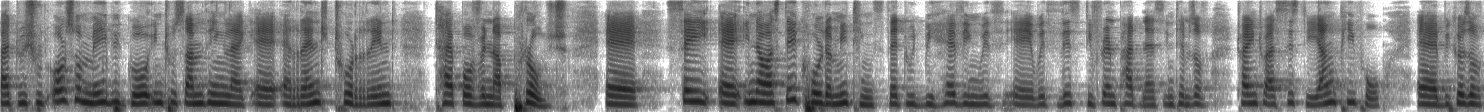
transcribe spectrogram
but we should also maybe go into something like a, a rent to rent type of an approach. Uh, say uh, in our stakeholder meetings that we'd be having with uh, with these different partners in terms of trying to assist young people uh, because of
